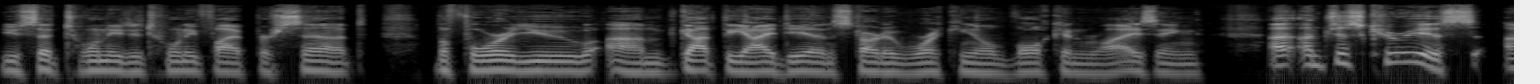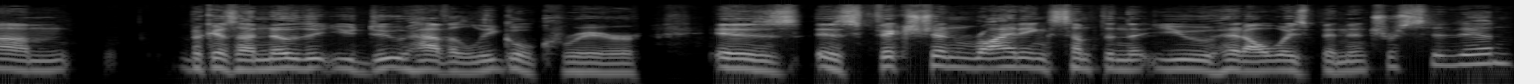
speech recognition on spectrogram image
You said 20 to 25% before you um, got the idea and started working on Vulcan Rising. I- am just curious um, because I know that you do have a legal career. Is, is fiction writing something that you had always been interested in?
